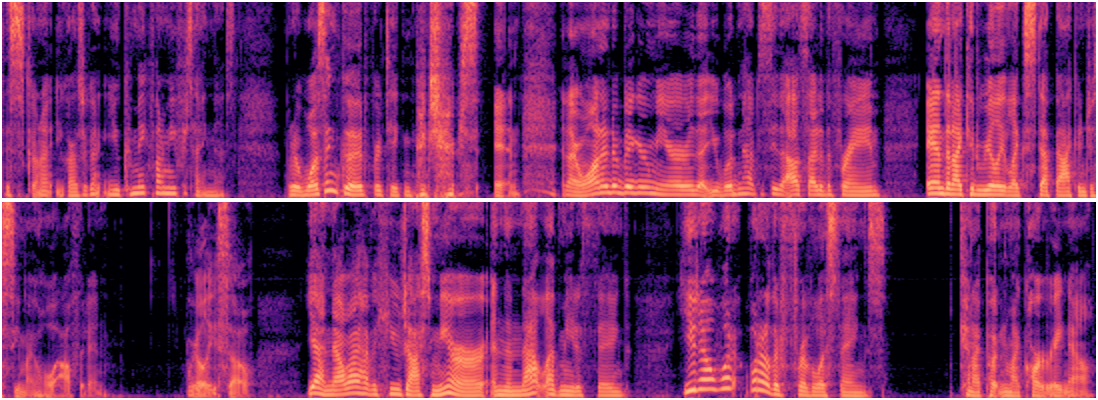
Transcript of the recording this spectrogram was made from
this is gonna you guys are gonna you can make fun of me for saying this but it wasn't good for taking pictures in. And I wanted a bigger mirror that you wouldn't have to see the outside of the frame and that I could really like step back and just see my whole outfit in. Really. So, yeah, now I have a huge ass mirror and then that led me to think, you know, what what other frivolous things can I put in my cart right now?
